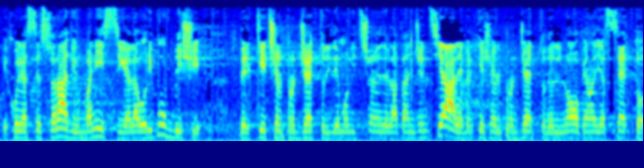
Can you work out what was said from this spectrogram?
e con gli assessorati urbanistica e lavori pubblici perché c'è il progetto di demolizione della tangenziale, perché c'è il progetto del nuovo piano di assetto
